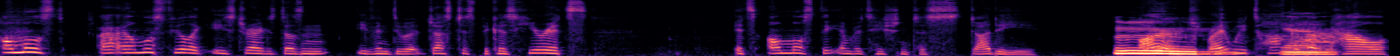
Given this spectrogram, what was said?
almost I almost feel like Easter eggs doesn't even do it justice because here it's it's almost the invitation to study mm, art, right? We talk yeah. about how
